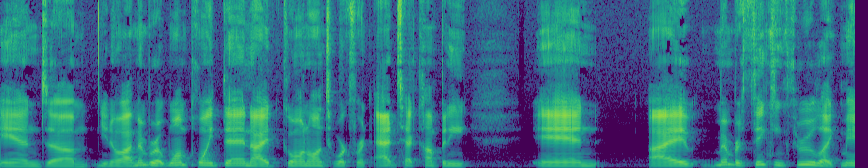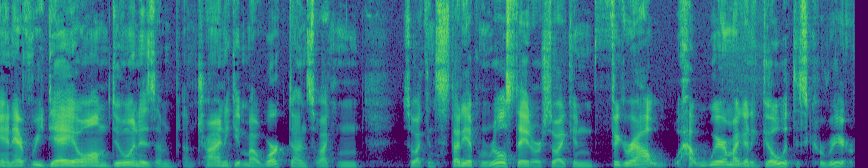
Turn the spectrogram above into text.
And um, you know, I remember at one point then I'd gone on to work for an ad tech company, and I remember thinking through like, man, every day all I'm doing is I'm I'm trying to get my work done so I can so I can study up in real estate or so I can figure out how, where am I going to go with this career.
